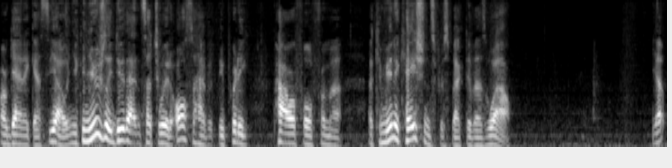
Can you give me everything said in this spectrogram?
organic SEO. And you can usually do that in such a way to also have it be pretty powerful from a, a communications perspective as well. Yep.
